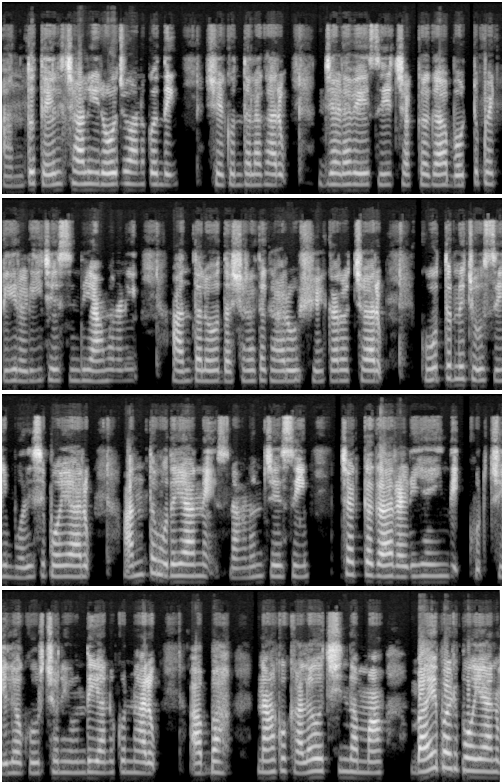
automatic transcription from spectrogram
అంతు తేల్చాలి ఈరోజు అనుకుంది శకుంతల గారు. జడ వేసి చక్కగా బొట్టు పెట్టి రెడీ చేసింది ఆమెని. అంతలో దశరథ గారు శేఖర్ వచ్చారు. కూతుర్ని చూసి మురిసిపోయారు. అంత ఉదయాన్నే స్నానం చేసి చక్కగా రెడీ అయింది. కుర్చీలో కూర్చొని ఉంది అనుకున్నారు. అబ్బా నాకు కల వచ్చిందమ్మా భయపడిపోయాను.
